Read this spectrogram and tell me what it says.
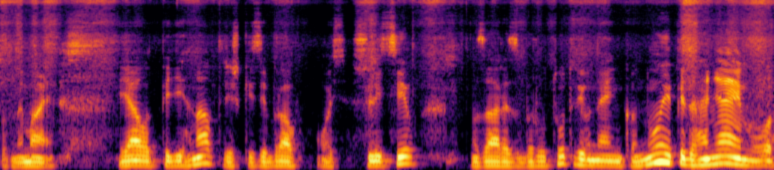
тут немає. Я от підігнав, трішки зібрав ось шліців. Зараз беру тут рівненько. Ну і підганяємо от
